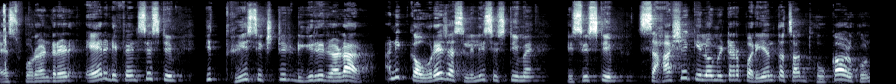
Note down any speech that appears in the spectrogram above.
S four hundred air defence system ही थ्री सिक्स्टी डिग्री रडार आणि कव्हरेज असलेली सिस्टीम आहे. ही सिस्टीम सहाशे किलोमीटरपर्यंतचा धोका ओळखून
